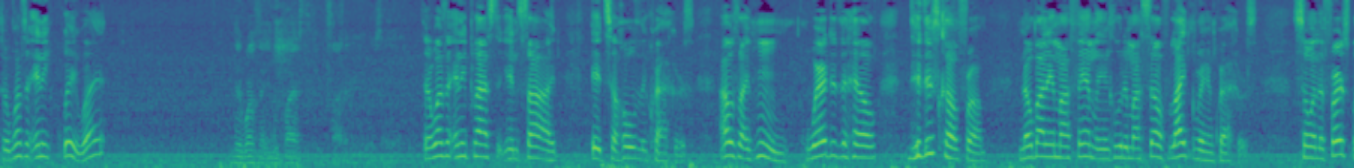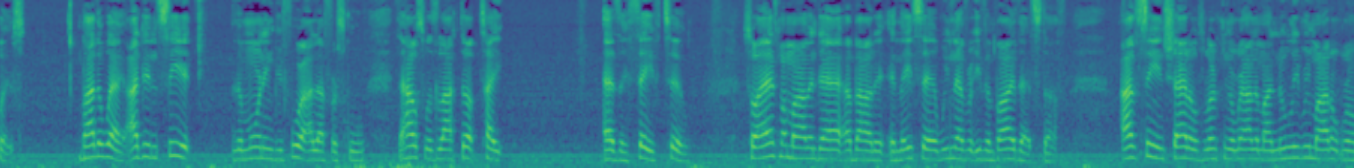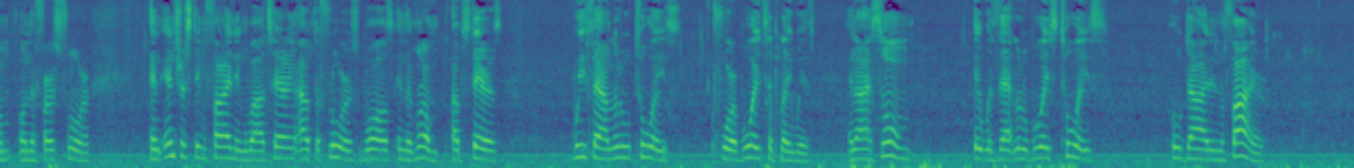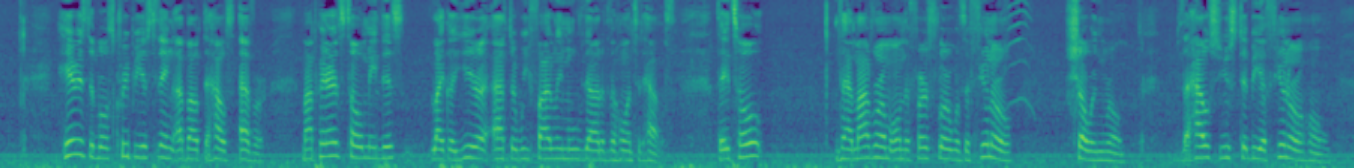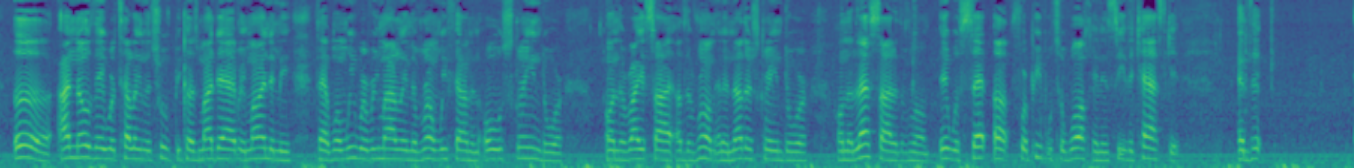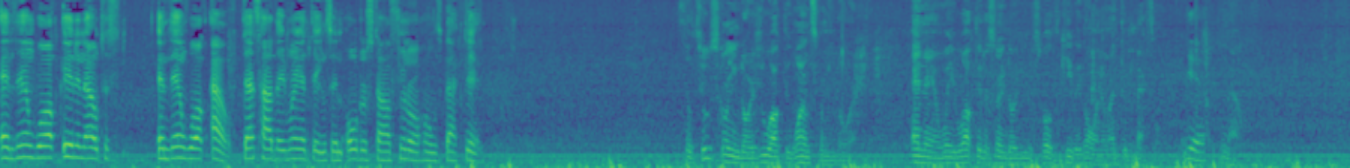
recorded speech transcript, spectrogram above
there wasn't any. Wait, what? There wasn't any plastic inside of it. You were saying. There wasn't any plastic inside it to hold the crackers. I was like, hmm, where did the hell did this come from? Nobody in my family, including myself, liked graham crackers. So, in the first place, by the way, I didn't see it the morning before I left for school. The house was locked up tight as a safe, too. So, I asked my mom and dad about it, and they said we never even buy that stuff. I've seen shadows lurking around in my newly remodeled room on the first floor. An interesting finding while tearing out the floors, walls in the room upstairs, we found little toys for a boy to play with. And I assume it was that little boy's toys who died in the fire. Here is the most creepiest thing about the house ever. My parents told me this like a year after we finally moved out of the haunted house. They told that my room on the first floor was a funeral showing room. The house used to be a funeral home. Ugh, I know they were telling the truth because my dad reminded me that when we were remodeling the room, we found an old screen door on the right side of the room and another screen door on the left side of the room. It was set up for people to walk in and see the casket, and then and then walk in and out to, and then walk out. That's how they ran things in older style funeral homes back then. So two screen doors. You walk through one screen door, and then when you walk through the screen door, you're supposed to keep it going and run through the next one. Yeah. You know.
